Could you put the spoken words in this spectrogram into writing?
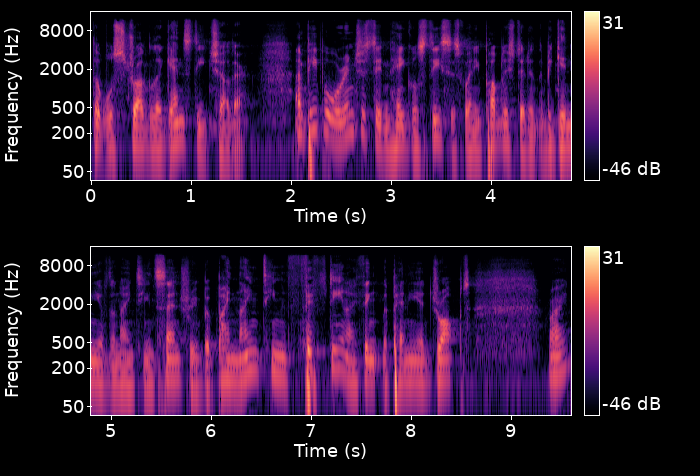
that will struggle against each other. And people were interested in Hegel's thesis when he published it at the beginning of the 19th century. But by 1915, I think the penny had dropped right?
